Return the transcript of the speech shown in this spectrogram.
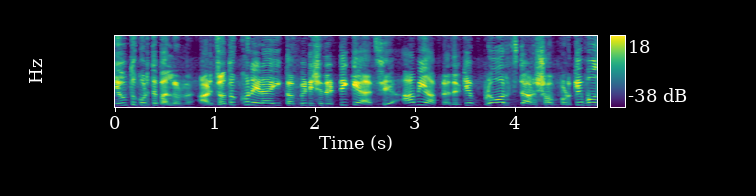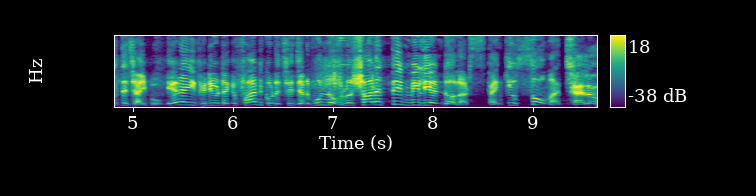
কেউ তো করতে পারল না। আর যতক্ষণ এরা এই কম্পিটিশনে টিকে আছে আমি আপনাদেরকে ব্রল স্টার সম্পর্কে বলতে চাইব। এরা এই ভিডিওটাকে ফান্ড করেছে যার মূল্য হলো সাড়ে তিন million dollar thank you so much hello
